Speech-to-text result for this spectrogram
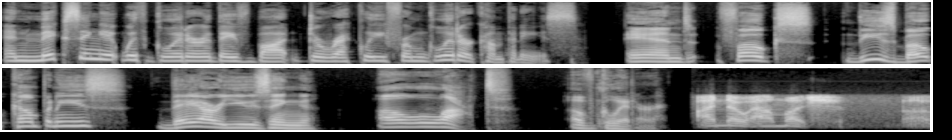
and mixing it with glitter they've bought directly from glitter companies. And folks, these boat companies, they are using a lot of glitter. I know how much uh,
